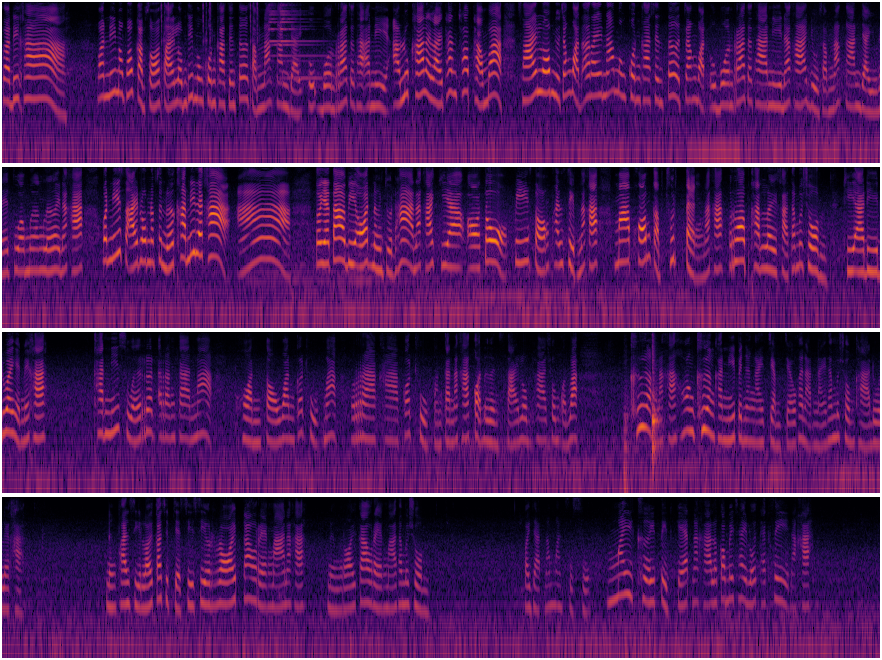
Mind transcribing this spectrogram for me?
สวัสดีค่ะ วันนี้มาพบกับสอสายลมที่มงคลคาร์เซ็นเตอร์สำนักงานใหญ่อุบลราชธานีอาลูกค้าหลาย ๆ ท่านชอบถามว่าสายลมอยู่จังหวัดอะไรนะมงคลคาร์เซ็นเตอร์ จังหวัดอุบลราชธานีนะคะ อยู่สำนักงานใหญ่อยู่ในตัวเมืองเลยนะคะ วันนี้สายลมนำเสนอคันนี้เลยค่ะอ่าโตโยต้าวีออส1.5 นะคะ เกียร์ออโต้ปี 2010 นะคะ มาพร้อมกับชุดแต่งนะคะ รอบคันเลยค่ะท่านผู้ชม TRD ด้วยเห็นไหมคะ คันนี้สวยเลิศอลังการมาก ผ่อนต่อวันก็ถูกมาก ราคาก็ถูกเหมือนกันนะคะ ก่อนอื่นสายลมพาชมก่อนว่าเครื่องนะคะ ห้องเครื่องคันนี้เป็นยังไงแจ่มแจ๋วขนาดไหนท่านผู้ชมคะดูเลยค่ะ 1,497ซีซี109 แรงม้านะคะ 109 แรงม้าท่านผู้ชม ประหยัดน้ำมันสุดๆ ไม่เคยติดแก๊สนะคะ แล้วก็ไม่ใช่รถแท็กซี่นะคะ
